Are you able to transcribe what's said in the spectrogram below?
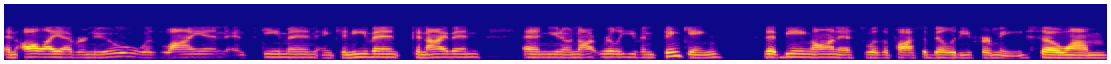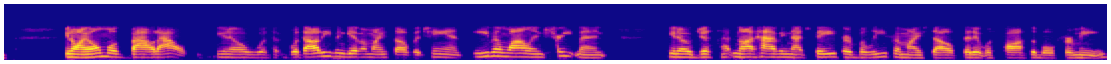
and all I ever knew was lying and scheming and conniving, conniving, and you know, not really even thinking that being honest was a possibility for me. So, um, you know, I almost bowed out, you know, with without even giving myself a chance, even while in treatment. You know, just not having that faith or belief in myself that it was possible for me.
